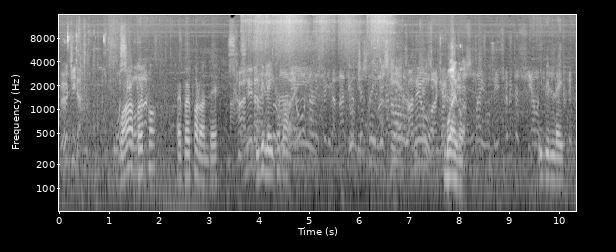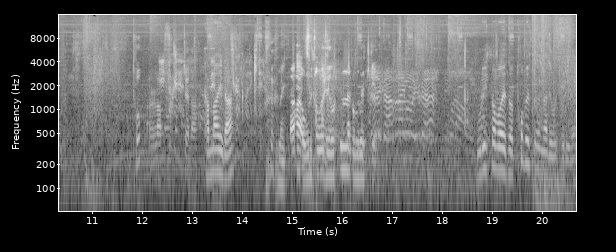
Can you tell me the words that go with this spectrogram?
武器だ 와 벌퍼 아이 벌퍼로 안돼 이딜 레이터다. 뭐야 이거? 이딜 레이 톱? 알람 축제다. 간만이다. 아 우리 서버에서 이거 끝나고 그랬지. 우리 서버에서 톱을 쓰는 날이 올 줄이네.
